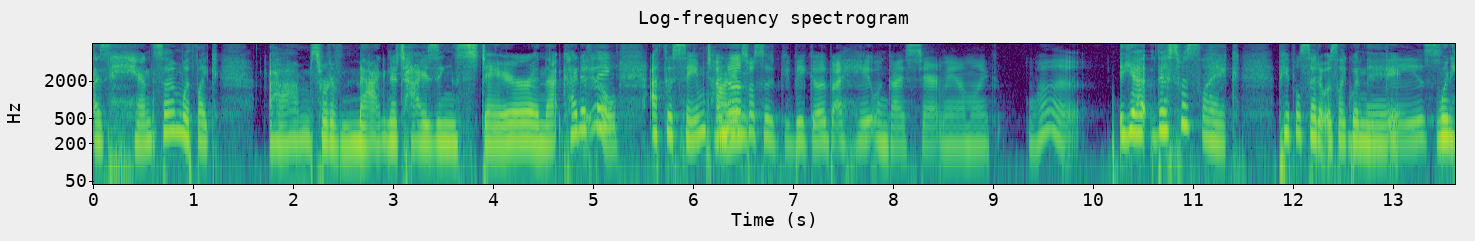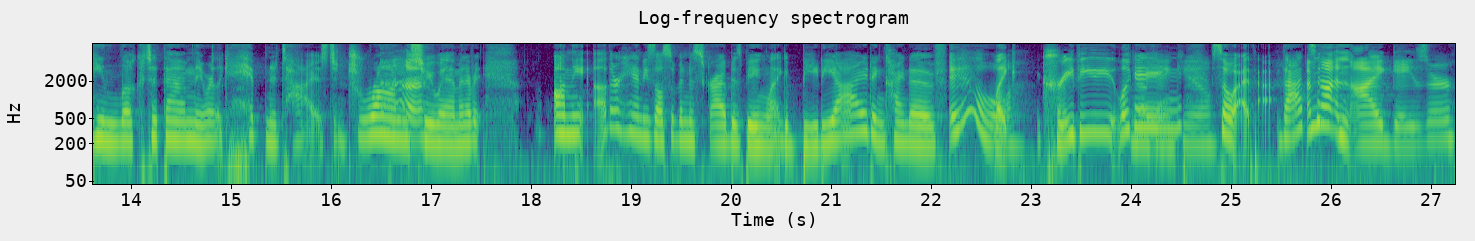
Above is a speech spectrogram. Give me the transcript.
as handsome with like um, sort of magnetizing stare and that kind of thing. At the same time, I know it's supposed to be good, but I hate when guys stare at me. I'm like, what? yeah, this was like people said it was like when they Gaze? when he looked at them, they were like hypnotized and drawn Ah. to him and everything. On the other hand, he's also been described as being like beady eyed and kind of Ew. like creepy looking. thank you. So that's I'm not an eye gazer.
